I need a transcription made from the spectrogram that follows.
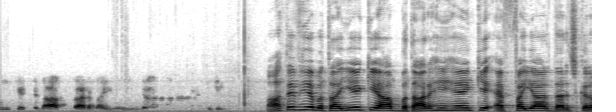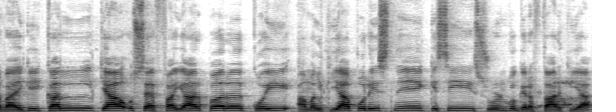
उनके खिलाफ कार्रवाई हुई है आतिफ ये बताइए कि आप बता रहे हैं कि एफआईआर दर्ज करवाएगी कल। क्या उस एफआईआर पर कोई अमल किया पुलिस ने? किसी स्टूडेंट को गिरफ़्तार किया?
